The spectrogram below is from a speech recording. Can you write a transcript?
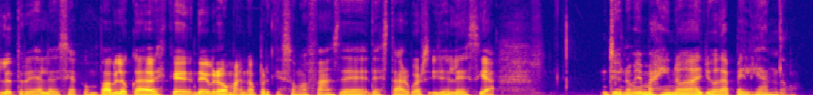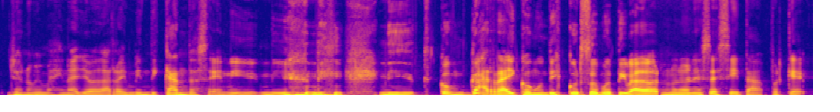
El otro día lo decía con Pablo cada vez que, de broma, ¿no? Porque somos fans de, Star Wars y yo le decía, yo no me imagino a Yoda peleando. Yo no me imagino a Yoda reivindicándose, ni, ni, ni, con garra y con un discurso motivador. No lo necesita, porque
